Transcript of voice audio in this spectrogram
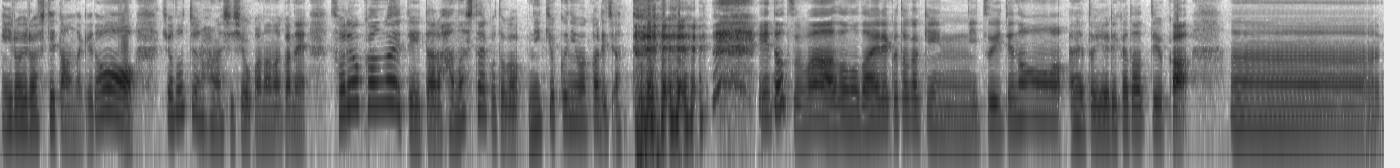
いろいろしてたんだけど今日どっちの話しようかな。なんかねそれを考えていたら話したいことが2曲に分かれちゃって。一つはそのダイレクト課金についての、えー、とやり方っていうかうーんっ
